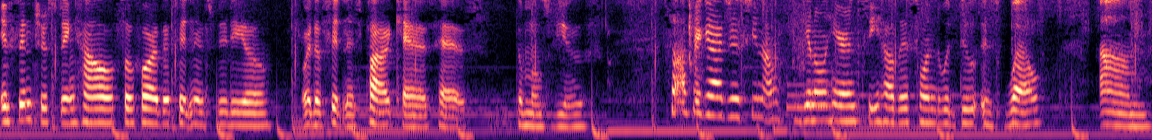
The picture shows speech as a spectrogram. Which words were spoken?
it's interesting how so far the fitness video or the fitness podcast has the most views. So I figured I'd just, you know, get on here and see how this one would do as well. Um,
